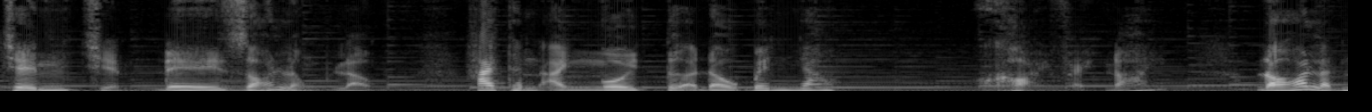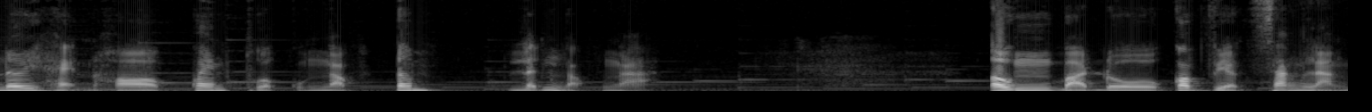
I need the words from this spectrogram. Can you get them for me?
Trên triển đê gió lồng lộng, hai thân ảnh ngồi tựa đầu bên nhau. Khỏi phải nói, đó là nơi hẹn hò quen thuộc của Ngọc Tâm lẫn Ngọc Ngà. Ông bà Đồ có việc sang làng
